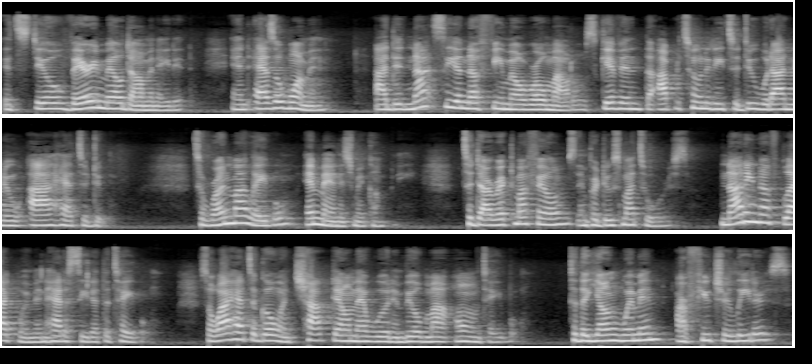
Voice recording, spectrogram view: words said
It's still very male dominated. And as a woman, I did not see enough female role models given the opportunity to do what I knew I had to do to run my label and management company, to direct my films and produce my tours. Not enough black women had a seat at the table. So I had to go and chop down that wood and build my own table. To the young women, our future leaders,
